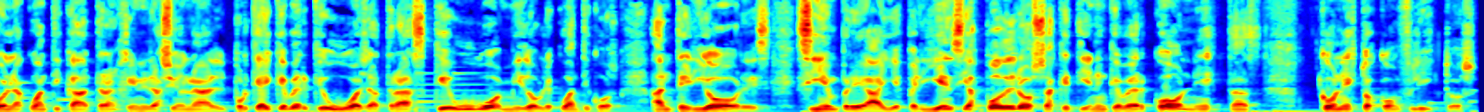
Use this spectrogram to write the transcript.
con la cuántica transgeneracional, porque hay que ver qué hubo allá atrás, qué hubo en mis dobles cuánticos anteriores. Siempre hay experiencias poderosas que tienen que ver con estas con estos conflictos.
